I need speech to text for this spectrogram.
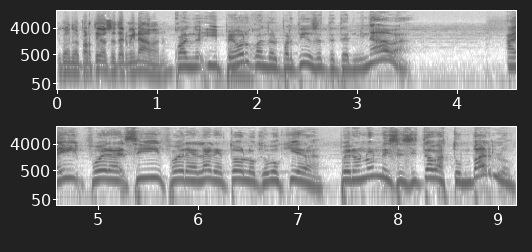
Y cuando el partido se terminaba, ¿no? cuando y peor cuando el partido se te terminaba. Ahí fuera, sí, fuera del área, todo lo que vos quieras, pero no necesitabas tumbarlo.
